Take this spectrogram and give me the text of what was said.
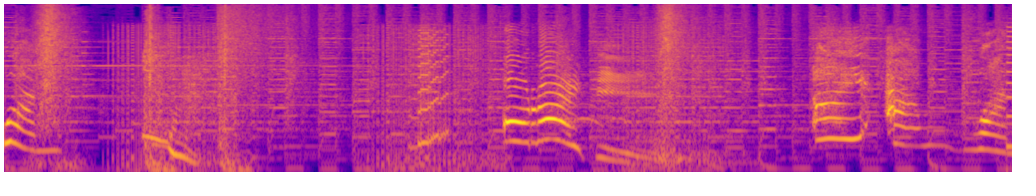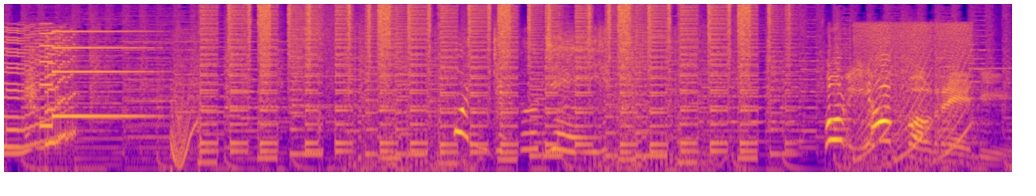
One. Alrighty! I am one. Wonderful day. Hurry up already!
